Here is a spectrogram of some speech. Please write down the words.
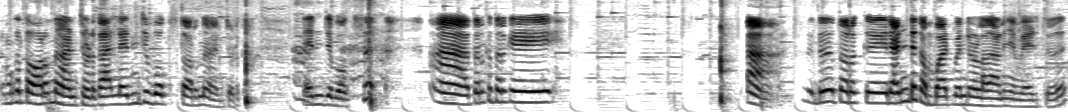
നമുക്ക് തുറന്ന് കാണിച്ചു കൊടുക്കാം. ലഞ്ച് ബോക്സ് തുറന്ന് കാണിച്ചു കൊടുക്കാം. Lunch box. ആ തുറക്ക് തുറക്കേ. ആ ഇത് തുറക്ക്. രണ്ട് കമ്പാർട്ട്മെന്റ് ഉള്ളതാണ് ഞാൻ മേടിച്ചത്.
